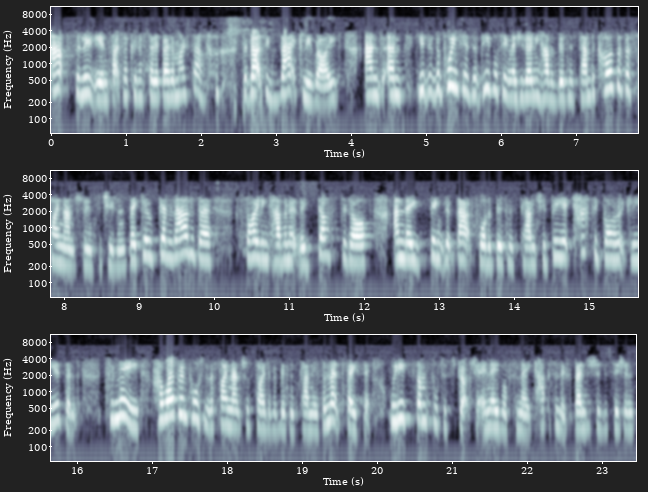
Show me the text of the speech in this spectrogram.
Absolutely. In fact, I couldn't have said it better myself. but that's exactly right. And um, you, the point is that people think they should only have a business plan because of the financial institutions. They go get it out of their filing cabinet, they dust it off, and they think that that's what a business plan should be. It categorically isn't. To me, however important the financial side of a business plan is, and let's face it, we need some sort of structure enabled to make capital expenditure decisions,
